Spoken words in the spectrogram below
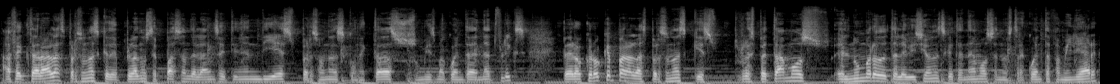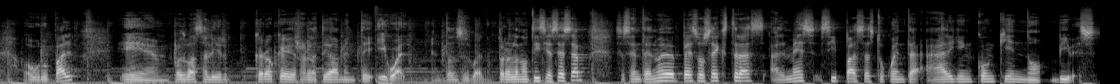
Afectará a las personas que de plano se pasan de lanza y tienen 10 personas conectadas a su misma cuenta de Netflix. Pero creo que para las personas que respetamos el número de televisiones que tenemos en nuestra cuenta familiar o grupal, eh, pues va a salir, creo que relativamente igual. Entonces, bueno, pero la noticia es esa: 69 pesos extras al mes si pasas tu cuenta a alguien con quien no vives.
